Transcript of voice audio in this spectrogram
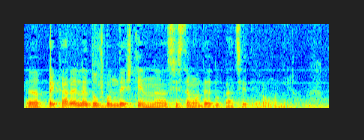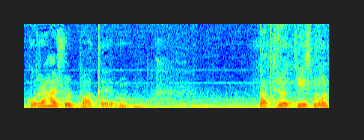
uh, pe care le dobândești în uh, sistemul de educație din România curajul, poate, patriotismul.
